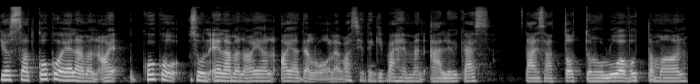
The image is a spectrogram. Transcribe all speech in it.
jos sä oot koko, elämän, koko sun elämän ajan ajatellut olevasi jotenkin vähemmän älykäs, tai sä oot tottunut luovuttamaan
